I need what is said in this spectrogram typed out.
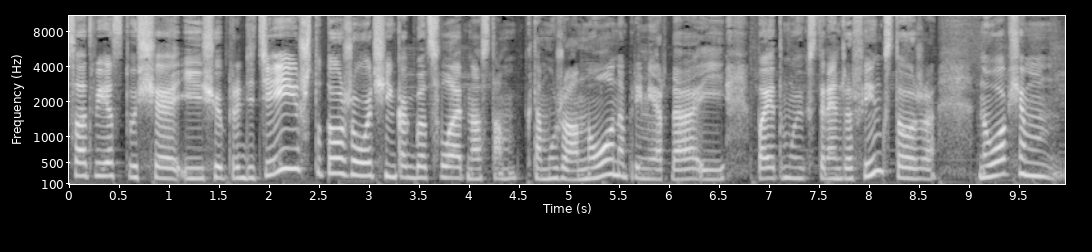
соответствующая, и еще и про детей, что тоже очень как бы отсылает нас там к тому же оно, например, да, и поэтому их Stranger Things тоже. Ну, в общем,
